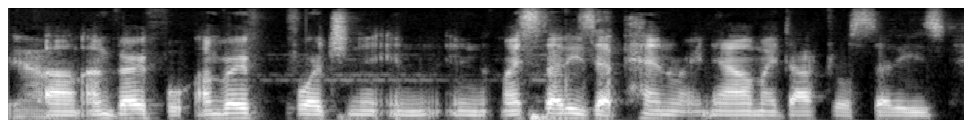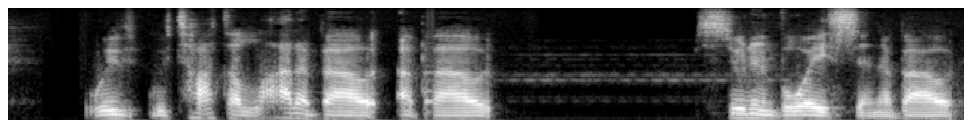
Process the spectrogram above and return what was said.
yeah. um, I'm very I'm very fortunate in, in my studies at Penn right now my doctoral studies we've we've talked a lot about about student voice and about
